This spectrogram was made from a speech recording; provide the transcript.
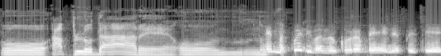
o uploadare. O... Eh, ma quelli vanno ancora bene perché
